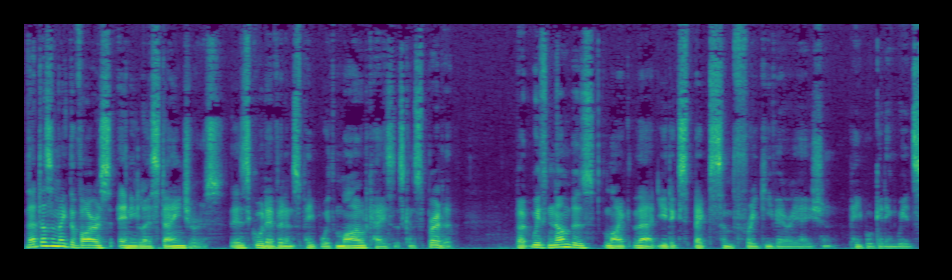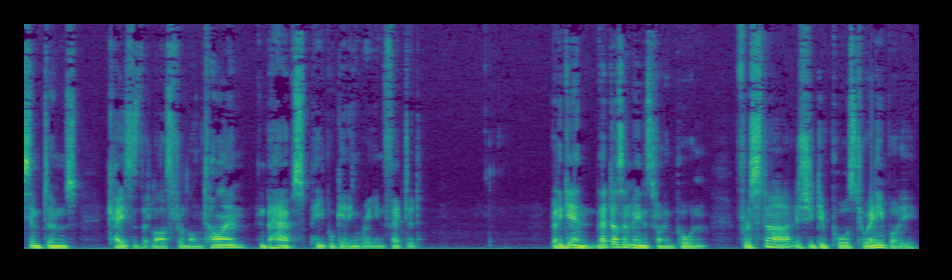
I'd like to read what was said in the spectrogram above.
That doesn't make the virus any less dangerous. There's good evidence people with mild cases can spread it. But with numbers like that, you'd expect some freaky variation. People getting weird symptoms, cases that last for a long time, and perhaps people getting reinfected. But again, that doesn't mean it's not important. For a start, it should give pause to anybody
